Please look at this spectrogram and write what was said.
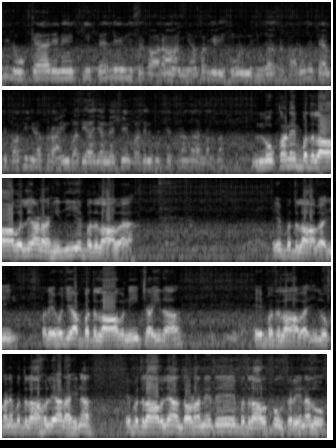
ਇਹ ਲੋਕ ਕਹਿ ਰਹੇ ਨੇ ਕਿ ਪਹਿਲੇ ਵੀ ਸਰਕਾਰਾਂ ਆਈਆਂ ਪਰ ਜਿਹੜੀ ਹੁਣ ਮੌਜੂਦਾ ਸਰਕਾਰ ਉਹਦੇ ਟਾਈਮ ਤੇ ਕਾਫੀ ਜਿਹੜਾ ਕ੍ਰਾਈਮ ਵਧਿਆ ਜਾਂ ਨਸ਼ੇ ਵਧੇ ਨੇ ਇਸ ਤਰ੍ਹਾਂ ਦਾ ਲੱਗਦਾ? ਲੋਕਾਂ ਨੇ ਬਦਲਾਵ ਲਿਆਣਾ ਹੀ ਜੀ ਇਹ ਬਦਲਾਵ ਹੈ। ਇਹ ਬਦਲਾਵ ਹੈ ਜੀ ਪਰ ਇਹੋ ਜਿਹਾ ਬਦਲਾਵ ਨਹੀਂ ਚਾਹੀਦਾ। ਇਹ ਬਦਲਾਵ ਹੈ ਜੀ ਲੋਕਾਂ ਨੇ ਬਦਲਾਵ ਲਿਆਣਾ ਹੀ ਨਾ। ਇਹ ਬਦਲਾਵ ਲਿਆਂਦਾ ਉਹਨਾਂ ਨੇ ਤੇ ਬਦਲਾਵ ਭੁਗਤ ਰਹੇ ਨਾ ਲੋਕ।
